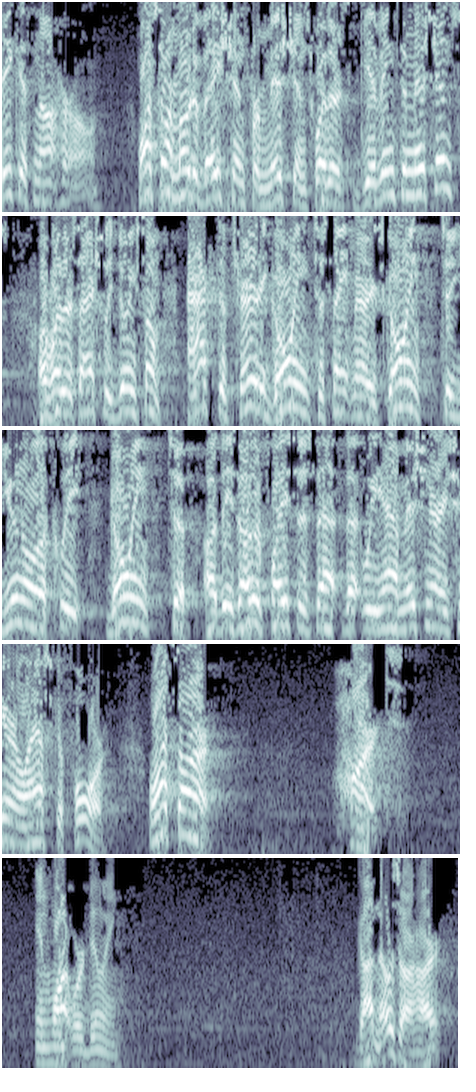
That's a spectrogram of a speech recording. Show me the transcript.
Seeketh not her own. What's our motivation for missions, whether it's giving to missions or whether it's actually doing some act of charity, going to St. Mary's, going to Unalakleet, going to uh, these other places that, that we have missionaries here in Alaska for. What's our heart in what we're doing? God knows our heart.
